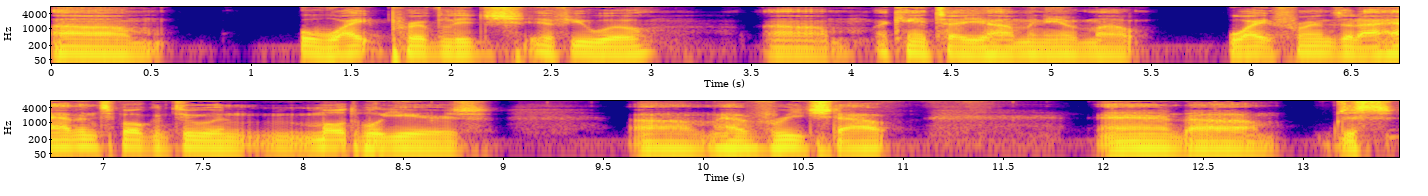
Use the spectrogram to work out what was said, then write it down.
um, white privilege, if you will. Um, I can't tell you how many of my white friends that I haven't spoken to in multiple years um, have reached out and um, just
